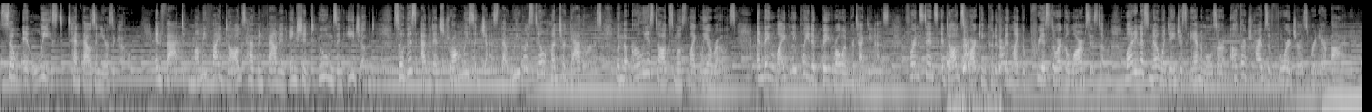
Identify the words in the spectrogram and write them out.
so at least 10,000 years ago. In fact, mummified dogs have been found in ancient tombs in Egypt, so this evidence strongly suggests that we were still hunter-gatherers when the earliest dogs most likely arose, and they likely played a big role in protecting us. For instance, a dog's barking could have been like a prehistoric alarm system, letting us know when dangerous animals or other tribes of foragers were nearby.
